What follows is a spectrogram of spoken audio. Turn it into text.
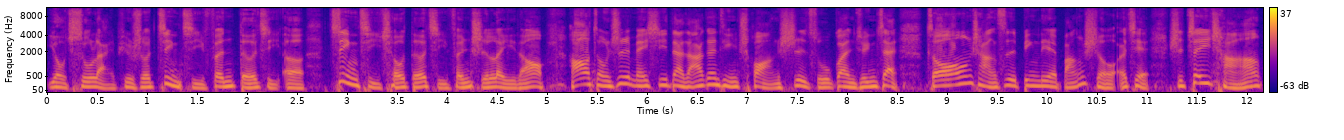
有出来，譬如说进几分得几呃进几球得几分之类的哦。好，总之梅西带着阿根廷闯世足冠军战，总场次并列榜首，而且是这一场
